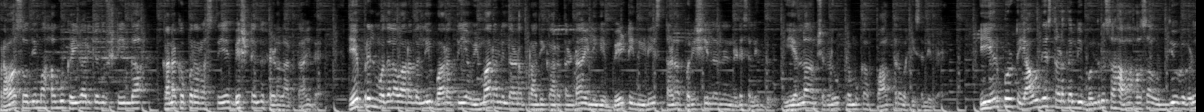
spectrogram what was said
ಪ್ರವಾಸೋದ್ಯಮ ಹಾಗೂ ಕೈಗಾರಿಕೆ ದೃಷ್ಟಿಯಿಂದ ಕನಕಪುರ ರಸ್ತೆಯೇ ಬೆಸ್ಟ್ ಎಂದು ಹೇಳಲಾಗ್ತಾ ಇದೆ. ಏಪ್ರಿಲ್ ಮೊದಲ ವಾರದಲ್ಲಿ ಭಾರತೀಯ ವಿಮಾನ ನಿಲ್ದಾಣ ಪ್ರಾಧಿಕಾರ ತಂಡ ಇಲ್ಲಿಗೆ ಭೇಟಿ ನೀಡಿ ಸ್ಥಳ ಪರಿಶೀಲನೆ ನಡೆಸಲಿದ್ದು, ಈ ಎಲ್ಲ ಅಂಶಗಳು ಪ್ರಮುಖ ಪಾತ್ರ ವಹಿಸಲಿವೆ. ಈ ಏರ್ಪೋರ್ಟ್ ಯಾವುದೇ ಸ್ಥಳದಲ್ಲಿ ಬಂದರೂ ಸಹ ಹೊಸ ಉದ್ಯೋಗಗಳು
